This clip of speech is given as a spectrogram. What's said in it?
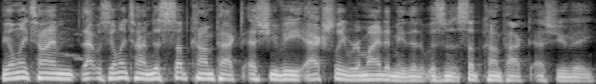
The only time, that was the only time this subcompact SUV actually reminded me that it was a subcompact SUV.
